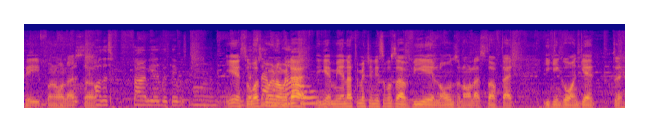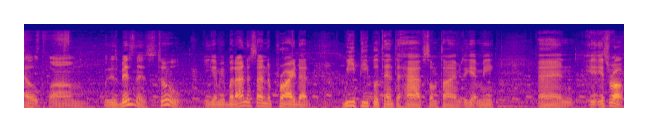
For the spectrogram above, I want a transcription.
pay for all that stuff. all this five years that they was gone. Yeah, so what's going on with that? You get me? And not to mention they're supposed to have VA loans and all that stuff that you can go and get to help um, with his business too. You get me? But I understand the pride that we people tend to have sometimes. You get me? And it, it's rough.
